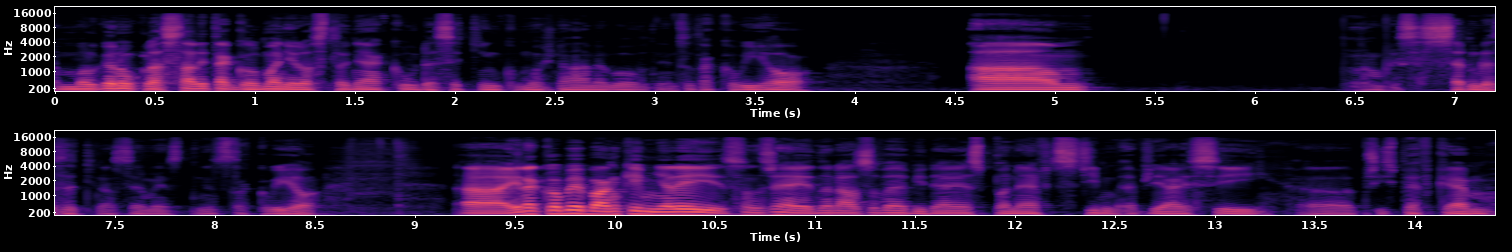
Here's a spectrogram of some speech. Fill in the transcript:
Morganu klesaly, tak Goldmani rostly nějakou desetinku možná, nebo něco takového. A se 70 na něco, něco takového. Uh, jinak obě banky měly samozřejmě jednorázové výdaje spojené s tím FDIC uh, příspěvkem, uh,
